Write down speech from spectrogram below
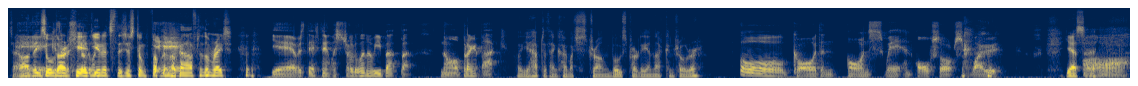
So, Uh, oh, these old arcade units, they just don't fucking look after them right. Yeah, I was definitely struggling a wee bit, but no, bring it back. Well, you have to think how much strong Strongbow's probably in that controller. Oh God, and on sweat and all sorts. Wow. Yes, uh, oh,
